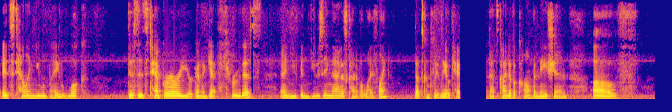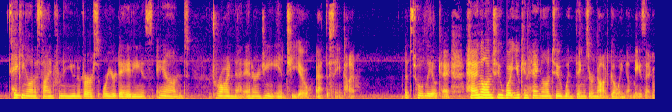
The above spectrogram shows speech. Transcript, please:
it's telling you hey look this is temporary you're going to get through this and you've been using that as kind of a lifeline that's completely okay. That's kind of a combination of taking on a sign from the universe or your deities and drawing that energy into you at the same time. It's totally okay. Hang on to what you can hang on to when things are not going amazing.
